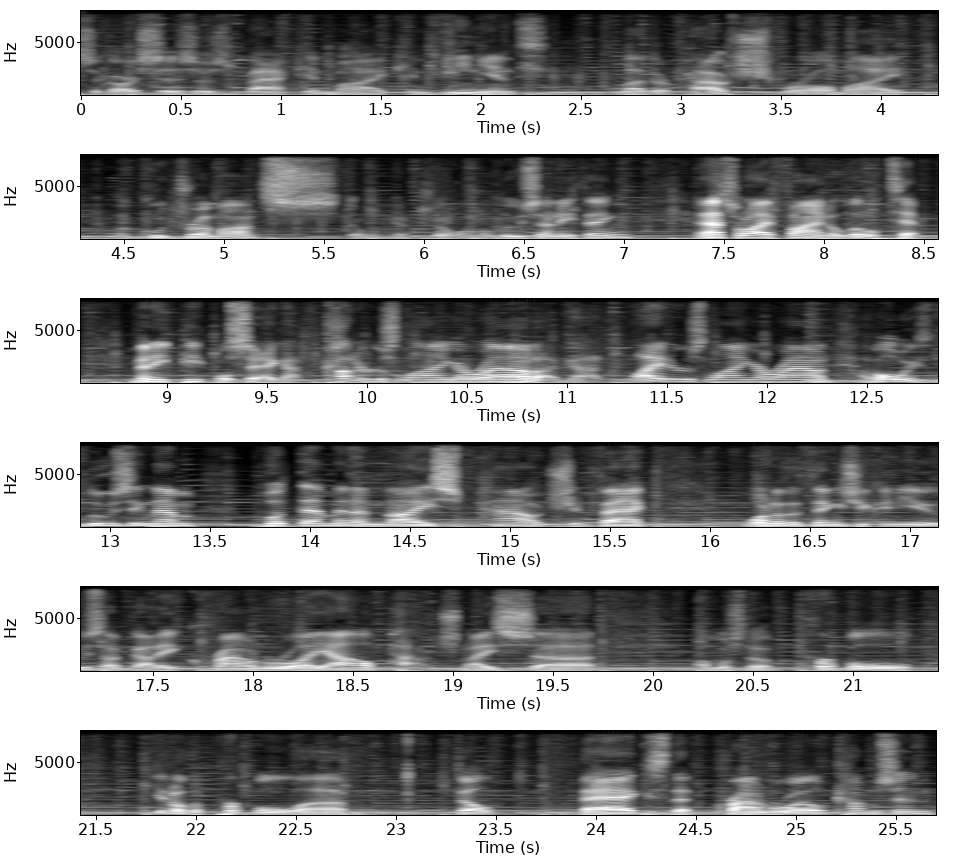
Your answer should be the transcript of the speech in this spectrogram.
cigar scissors back in my convenient leather pouch for all my accoutrements. Don't, don't want to lose anything. And that's what I find a little tip. Many people say, I got cutters lying around, I've got lighters lying around, I'm always losing them. Put them in a nice pouch. In fact, one of the things you can use, I've got a Crown Royal pouch, nice, uh, almost a purple, you know, the purple uh, felt bags that Crown Royal comes in.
